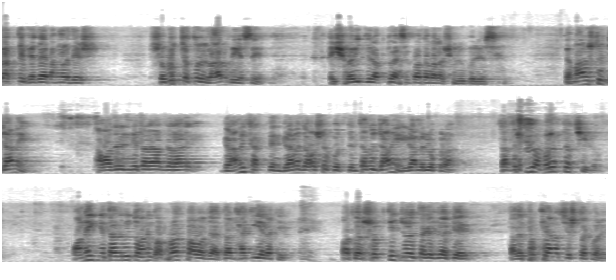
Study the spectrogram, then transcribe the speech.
রক্তে ভেজায় বাংলাদেশ সবুজ চত্বর লাল হয়েছে এই শহীদদের রক্ত আছে কথা বলা শুরু করেছে। মানুষ তো জানে আমাদের নেতারা যারা গ্রামে থাকতেন গ্রামে যাওয়া আসা করতেন তা তো জানে গ্রামের লোকরা। তাদের কি অপরাধটা ছিল। অনেক নেতাদের ভিতরে অনেক অপরাধ পাওয়া যায় তা ঢাকিয়ে রাখে। অথবা শক্তির জন্য তাকে তাকে তাদের পক্ষে আনার চেষ্টা করে।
